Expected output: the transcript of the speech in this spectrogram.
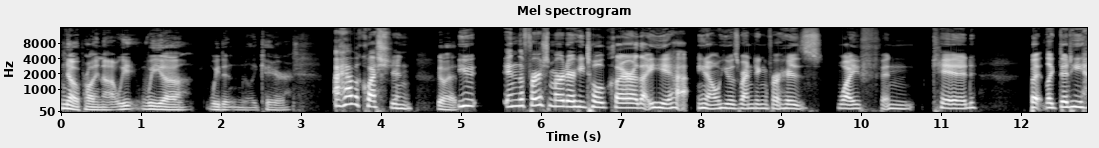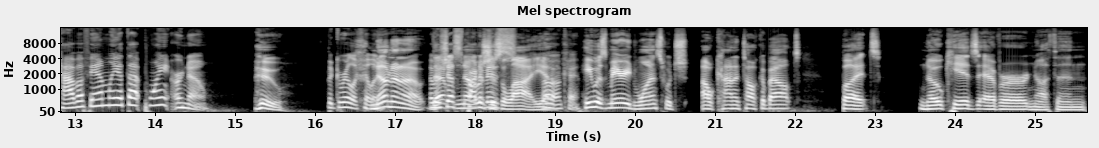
No, probably not. We we uh we didn't really care. I have a question. Go ahead. You in the first murder, he told Clara that he, ha- you know, he was renting for his wife and kid. But like, did he have a family at that point or no? Who? The gorilla killer. No, no, no, no. It was just no, part it was of just a lie. Yeah. Oh, okay. He was married once, which I'll kind of talk about, but no kids ever, nothing.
